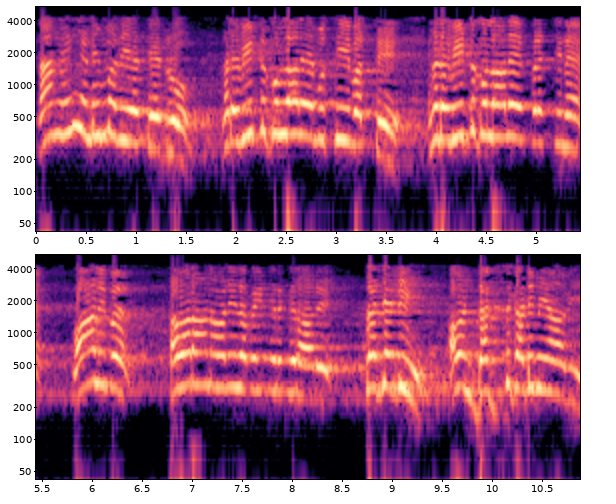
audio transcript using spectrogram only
நாங்க எங்க நிம்மதியை தேடுறோம்? எங்கட வீட்டுக்குள்ளாலே முசீபத்து எங்கட வீட்டுக்குள்ளாலே பிரச்சனை. வாலிபர் தவறான வழியில போயிட்டு இருக்கிறாரு ட்ரெஜடி அவன் ட்ரக்ஸுக்கு அடிமையாவி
